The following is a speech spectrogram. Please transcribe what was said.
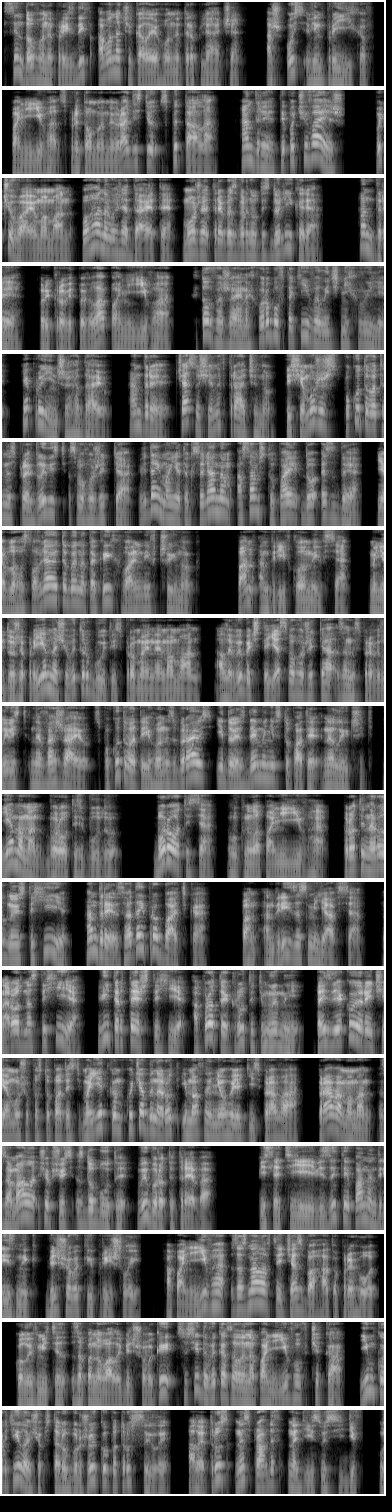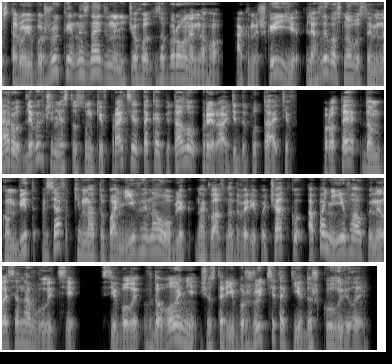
Син довго не приїздив, а вона чекала його нетерпляче. Аж ось він приїхав. Пані Ївга з притомленою радістю спитала Андре, ти почуваєш? Почуваю, маман, погано виглядаєте. Може, треба звернутись до лікаря? Андре, прикро відповіла пані Ївга. Хто вважає на хворобу в такій величній хвилі? Я про інше гадаю. Андре, часу ще не втрачено. Ти ще можеш спокутувати несправедливість свого життя. Віддай маєток селянам, а сам вступай до СД. Я благословляю тебе на такий хвальний вчинок. Пан Андрій вклонився. Мені дуже приємно, що ви турбуєтесь про мене, маман. Але вибачте, я свого життя за несправедливість не вважаю, спокутувати його не збираюсь і до СД мені вступати не личить. Я, маман, боротись буду. Боротися. гукнула пані Ївга. Проти народної стихії? Андре, згадай про батька. Пан Андрій засміявся. Народна стихія? Вітер теж стихія, а проте крутить млини. Та й з якої речі я мушу поступатись маєтком, хоча б народ і мав на нього якісь права. Права, маман, замало, щоб щось здобути, вибороти треба. Після цієї візити пан Андрій зник, більшовики прийшли. А пані Ївга зазнала в цей час багато пригод. Коли в місті запанували більшовики, сусіди виказали на пані Ївгу в ЧК. Їм кортіло, щоб стару буржуйку потрусили. Але трус не справдив надій сусідів. У старої буржуйки не знайдено нічого забороненого, а книжки її лягли в основу семінару для вивчення стосунків праці та капіталу при раді депутатів. Проте домкомбіт взяв кімнату пані Євги на облік, наклав на двері печатку, а пані Євга опинилася на вулиці. Всі були вдоволені, що старій буржуйці такі дошкулили.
